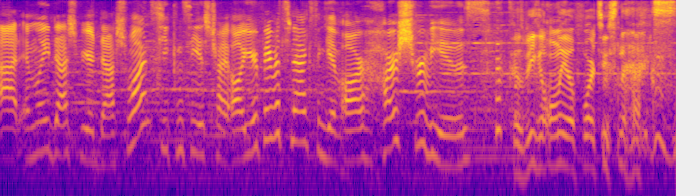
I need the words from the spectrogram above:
at Emily-Beard-1 so you can see us try all your favorite snacks and give our harsh reviews. Because we can only afford two snacks.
